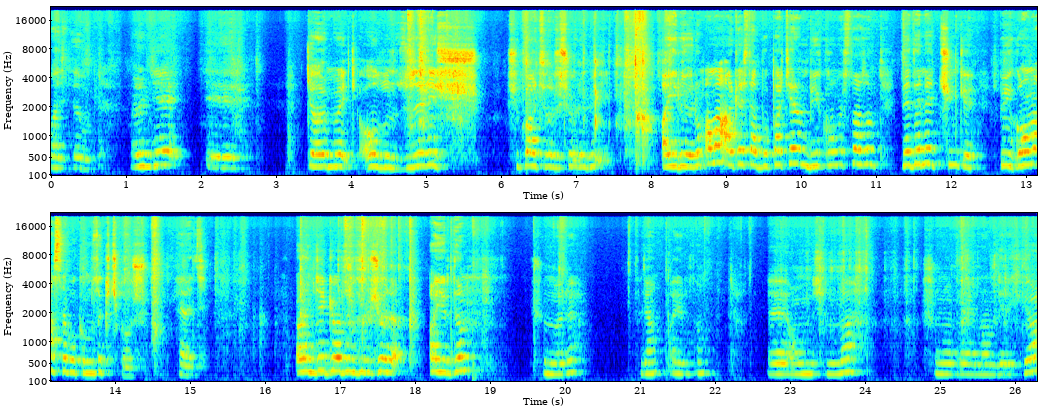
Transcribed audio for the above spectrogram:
başlayalım. Önce e, görmek olduğunuz üzere şu, şu parçaları şöyle bir ayırıyorum. Ama arkadaşlar bu parçaların büyük olması lazım. Nedeni çünkü büyük olmazsa bakımızda küçük olur. Evet. Önce gördüğünüz gibi şöyle ayırdım. Şunları falan ayırdım. Ee, onun dışında şunu da ayırmam gerekiyor.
